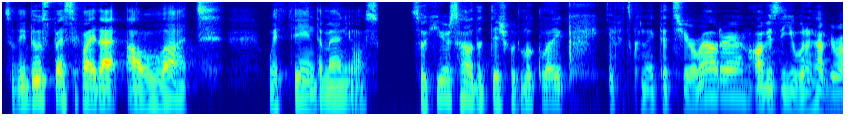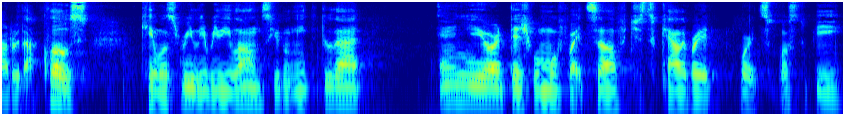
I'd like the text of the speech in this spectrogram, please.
So they do specify that a lot within the manuals. So here's how the dish would look like if it's connected to your router. Obviously, you wouldn't have your router that close. Cable's really, really long, so you don't need to do that and your dish will move by itself just to calibrate where it's supposed to be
